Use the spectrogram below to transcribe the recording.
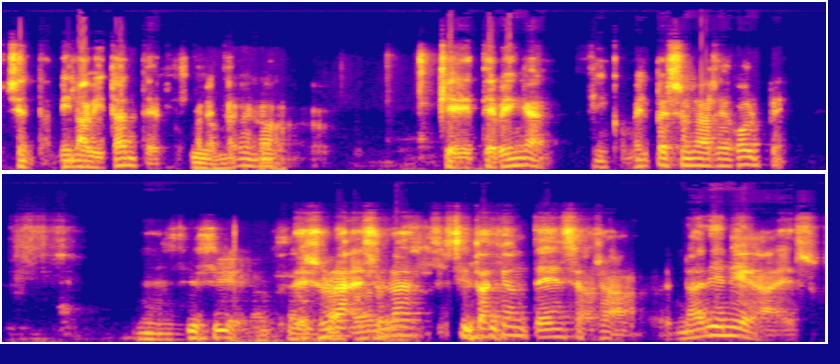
80.000 habitantes, Sí, 40.000, no, que te vengan 5.000 personas de golpe. Sí, sí. Es una, es una situación tensa, o sea, nadie niega eso.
